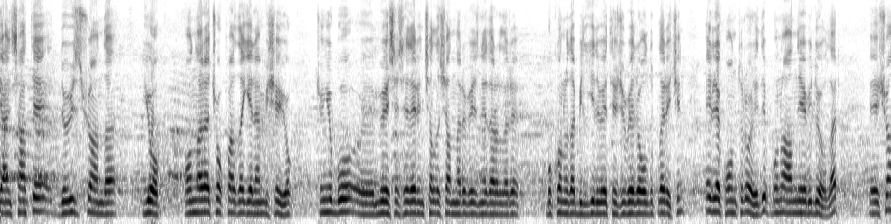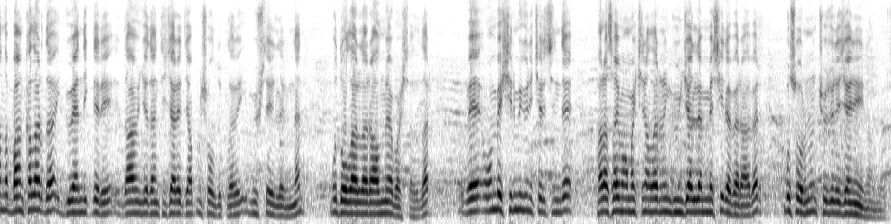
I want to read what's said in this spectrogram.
yani sahte döviz şu anda yok. Onlara çok fazla gelen bir şey yok. Çünkü bu e, müesseselerin çalışanları, veznedarları bu konuda bilgili ve tecrübeli oldukları için elle kontrol edip bunu anlayabiliyorlar. E, şu anda bankalar da güvendikleri, daha önceden ticaret yapmış oldukları müşterilerinden bu dolarları almaya başladılar. Ve 15-20 gün içerisinde para sayma makinelerinin güncellenmesiyle beraber bu sorunun çözüleceğine inanıyoruz.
